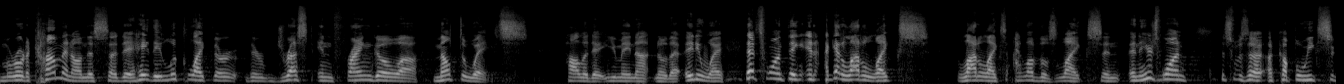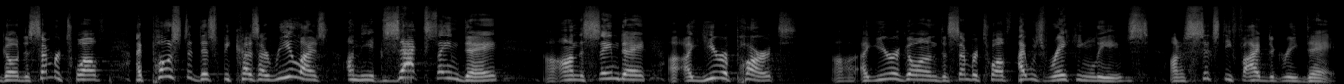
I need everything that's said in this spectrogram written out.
wrote a comment on this said, hey, they look like they're, they're dressed in Frango uh, meltaways holiday. You may not know that. Anyway, that's one thing. And I got a lot of likes. A lot of likes. I love those likes. And, and here's one. This was a, a couple weeks ago, December 12th. I posted this because I realized on the exact same day, uh, on the same day, uh, a year apart, uh, a year ago on December 12th, I was raking leaves on a 65 degree day.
